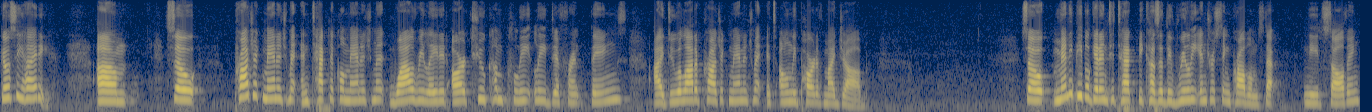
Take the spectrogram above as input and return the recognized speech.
go see Heidi. Um, so project management and technical management, while related, are two completely different things. I do a lot of project management. It's only part of my job. So many people get into tech because of the really interesting problems that need solving.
